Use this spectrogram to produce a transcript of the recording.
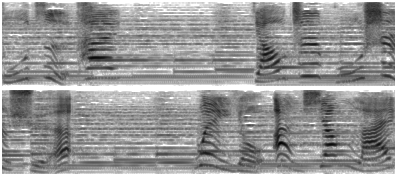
独自开。遥知不是雪，为有暗香来。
